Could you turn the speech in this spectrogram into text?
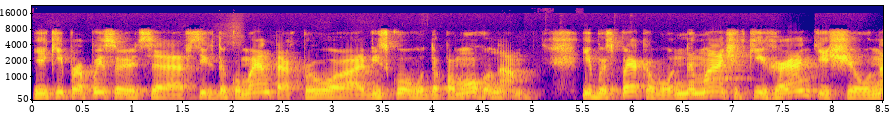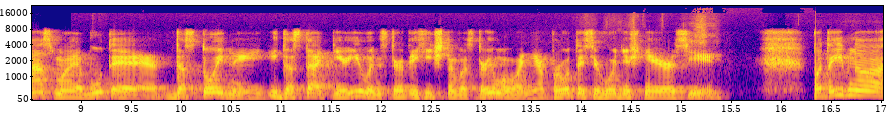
які прописуються в цих документах про військову допомогу нам і безпекову, нема чітких гарантій, що у нас має бути достойний і достатній рівень стратегічного стримування проти сьогоднішньої Росії. Потрібно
